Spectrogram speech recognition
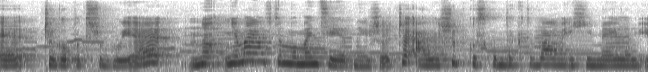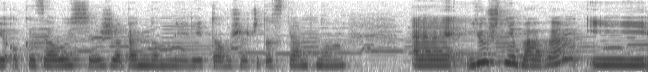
e, czego potrzebuję. No, nie mają w tym momencie jednej rzeczy, ale szybko skontaktowałam ich e-mailem i okazało się, że będą mieli tą rzecz dostępną już niebawem i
